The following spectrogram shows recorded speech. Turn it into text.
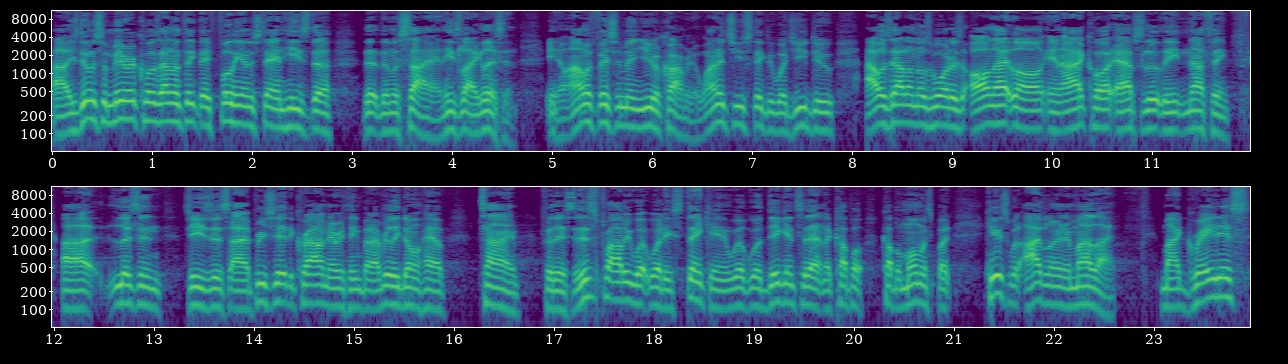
uh, he's doing some miracles. I don't think they fully understand he's the, the, the Messiah. And he's like, listen, you know, I'm a fisherman, you're a carpenter. Why don't you stick to what you do? I was out on those waters all night long and I caught absolutely nothing. Uh, listen, Jesus, I appreciate the crowd and everything, but I really don't have time for this. This is probably what, what he's thinking, we'll, we'll dig into that in a couple, couple moments. But here's what I've learned in my life. My greatest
